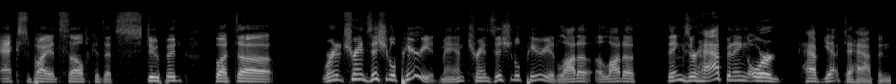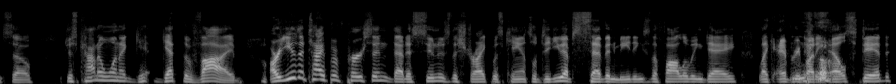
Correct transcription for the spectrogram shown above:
x by itself because that's stupid but uh we're in a transitional period man transitional period. A lot of a lot of things are happening or have yet to happen so just kind of want to get get the vibe. Are you the type of person that as soon as the strike was canceled did you have seven meetings the following day like everybody No. else did?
